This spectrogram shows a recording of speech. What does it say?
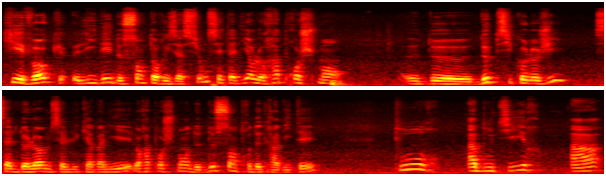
qui évoque l'idée de centaurisation, c'est-à-dire le rapprochement de deux psychologies, celle de l'homme, celle du cavalier, le rapprochement de deux centres de gravité, pour aboutir à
